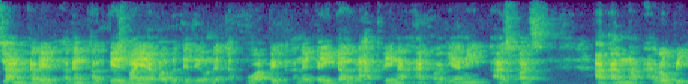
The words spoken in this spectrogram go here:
જાણ કરેલ અને કલ્પેશભાઈ આ બાબતે તેઓને ઠપકો આપેલ અને ગઈકાલ રાત્રિના આઠ વાગ્યાની આસપાસ આ કામના આરોપી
